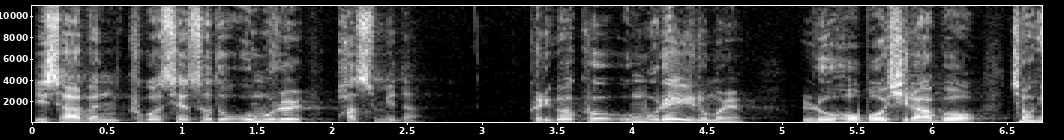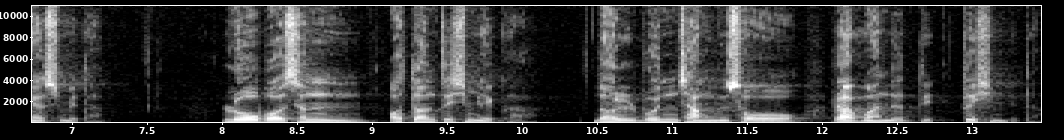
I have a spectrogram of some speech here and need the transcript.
이삭은 그곳에서도 우물을 팠습니다. 그리고 그 우물의 이름을 르호봇이라고 정했습니다. 르호봇은 어떤 뜻입니까? 넓은 장소라고 하는 뜻입니다.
